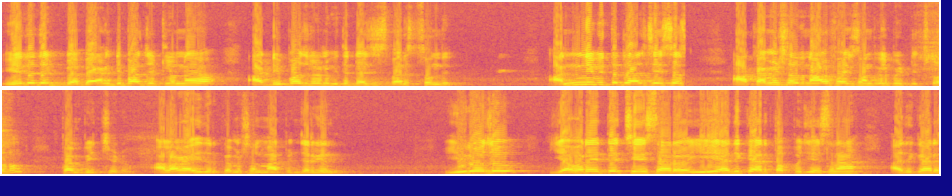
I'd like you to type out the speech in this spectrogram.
ఏదైతే బ్యా- బ్యాంక్ డిపాజిట్లు ఉన్నాయో ఆ డిపాజిట్ విత్డ్రా చేసి భరిస్తుంది. అన్ని విత్డ్రాలు చేసే ఆ కమిషనర్ నాలుగు ఫైల్ సంతకాలు పెట్టించుకోవడం పంపించడం అలాగే ఐదుగురు కమిషన్లు మార్పించడం జరిగింది. ఈరోజు ఎవరైతే చేశారో ఏ అధికారి తప్పు చేసినా అధికారి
